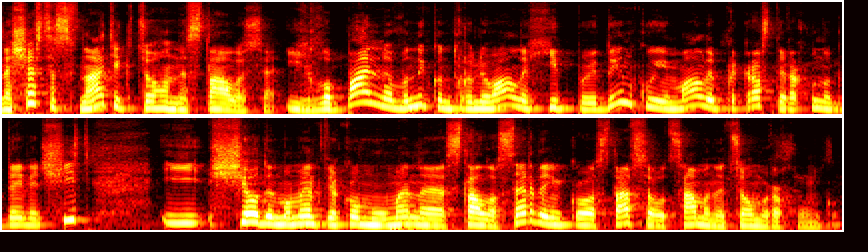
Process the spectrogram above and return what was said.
На щастя, з Fnatic цього не сталося. І глобально вони контролювали хід поєдинку і мали прекрасний рахунок 9-6. І ще один момент, в якому у мене стало серденько, стався от саме на цьому рахунку.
